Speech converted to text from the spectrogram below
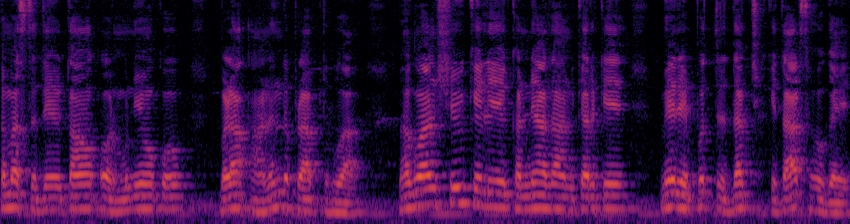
समस्त देवताओं और मुनियों को बड़ा आनंद प्राप्त हुआ। भगवान शिव के लिए कन्यादान करके मेरे पुत्र दक्ष कितार्थ हो गए।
